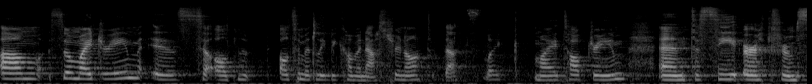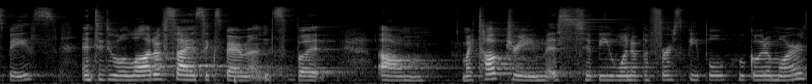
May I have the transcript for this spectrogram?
Um, so my dream is to ulti- ultimately become an astronaut. That's like my top dream, and to see Earth from space, and to do a lot of science experiments. But um, my top dream is to be one of the first people who go to Mars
